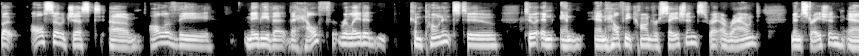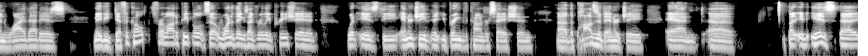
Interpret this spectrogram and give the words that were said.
but also just um, all of the maybe the the health related components to to it and and and healthy conversations right around menstruation and why that is maybe difficult for a lot of people so one of the things i've really appreciated what is the energy that you bring to the conversation uh, the positive energy, and uh, but it is uh,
